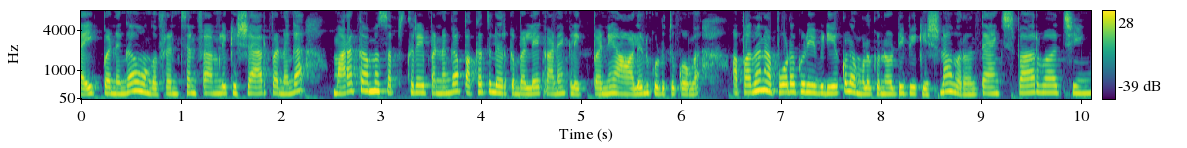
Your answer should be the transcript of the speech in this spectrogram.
லைக் பண்ணுங்கள் உங்கள் ஃப்ரெண்ட்ஸ் அண்ட் ஃபேமிலிக்கு ஷேர் பண்ணுங்கள் மறக்காமல் சப்ஸ்கிரைப் பண்ணுங்கள் பக்கத்தில் இருக்க பெல்லைக்கானே கிளிக் பண்ணி ஆளுன்னு கொடுத்துக்கோங்க. அப்போ தான் நான் போடக்கூடிய வீடியோக்கள் உங்களுக்கு நோட்டிஃபிகேஷனாக வரும். தேங்க்ஸ் ஃபார் வாட்சிங்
